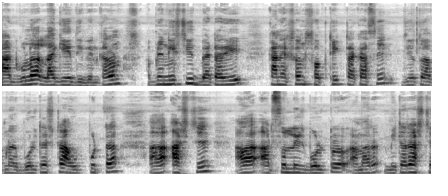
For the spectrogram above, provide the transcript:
নাটগুলা লাগিয়ে দিবেন। কারণ আপনি নিশ্চিত ব্যাটারি কানেকশন সব ঠিকঠাক আছে। যেহেতু আপনার ভোল্টেজটা আউটপুটটা আসছে। আটচল্লিশ ভোল্ট আমার মিটার আসছে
